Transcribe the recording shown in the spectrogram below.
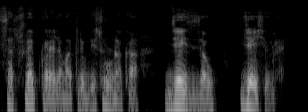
सबस्क्राईब करायला मात्र विसरू नका. जय जाऊ. जय शिवराय.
